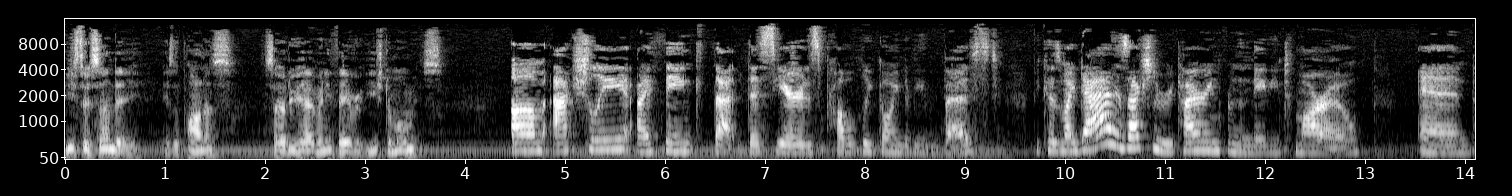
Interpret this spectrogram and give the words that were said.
Easter Sunday is upon us. So, do you have any favorite Easter moments? Um, actually, I think that this year is probably going to be the best because my dad is actually retiring from the Navy tomorrow. And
